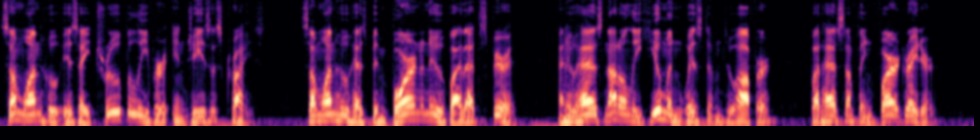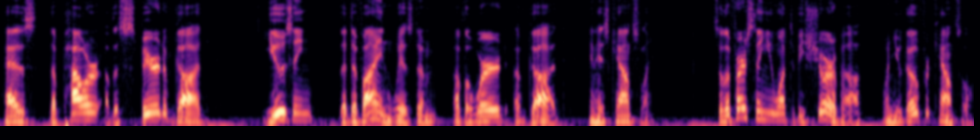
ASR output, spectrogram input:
someone who is a true believer in Jesus Christ, someone who has been born anew by that Spirit, and who has not only human wisdom to offer, but has something far greater, has the power of the Spirit of God using the divine wisdom of the Word of God in his counseling. So, the first thing you want to be sure about when you go for counsel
